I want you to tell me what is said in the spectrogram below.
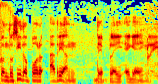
Conducido por Adrián, de Play Again.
